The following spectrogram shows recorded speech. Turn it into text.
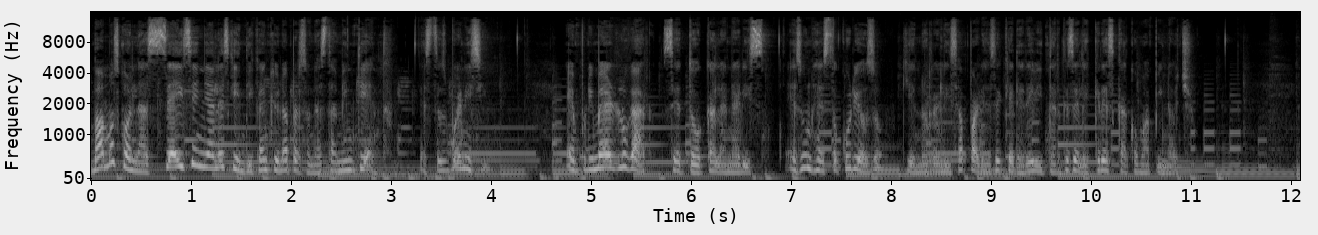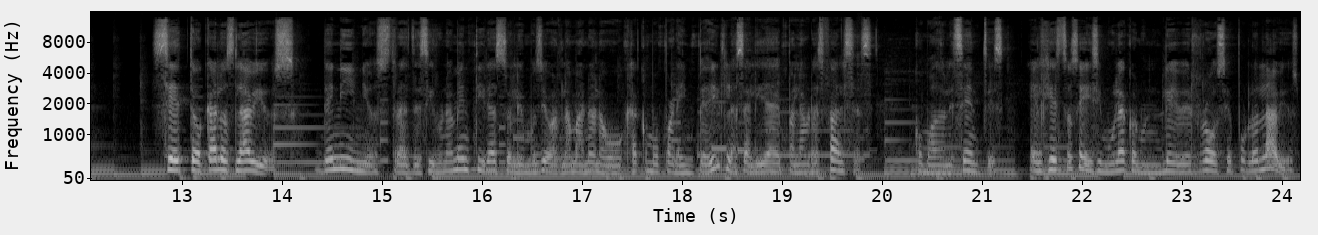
Vamos con las seis señales que indican que una persona está mintiendo. Esto es buenísimo. En primer lugar, se toca la nariz. Es un gesto curioso. Quien lo realiza parece querer evitar que se le crezca como a Pinocho. Se toca los labios. De niños, tras decir una mentira, solemos llevar la mano a la boca como para impedir la salida de palabras falsas. Como adolescentes, el gesto se disimula con un leve roce por los labios.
